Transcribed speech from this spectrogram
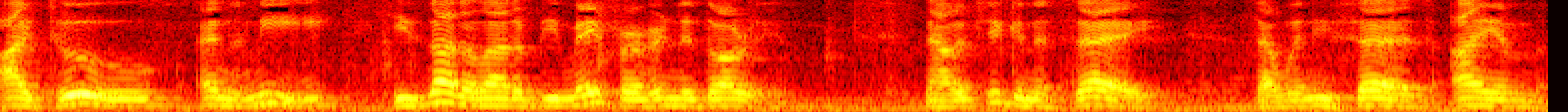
I too, and me, he's not allowed to be made for her Nidorim. Now, if you're going to say that when he says, I am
